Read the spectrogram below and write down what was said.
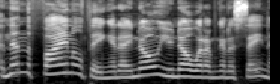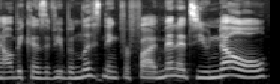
And then the final thing, and I know you know what I'm going to say now because if you've been listening for five minutes, you know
